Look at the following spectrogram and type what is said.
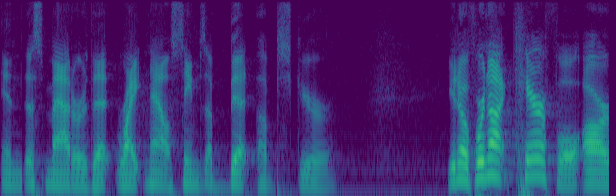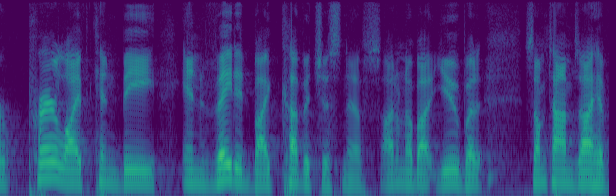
in this matter that right now seems a bit obscure. You know, if we're not careful, our prayer life can be invaded by covetousness. I don't know about you, but sometimes I have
